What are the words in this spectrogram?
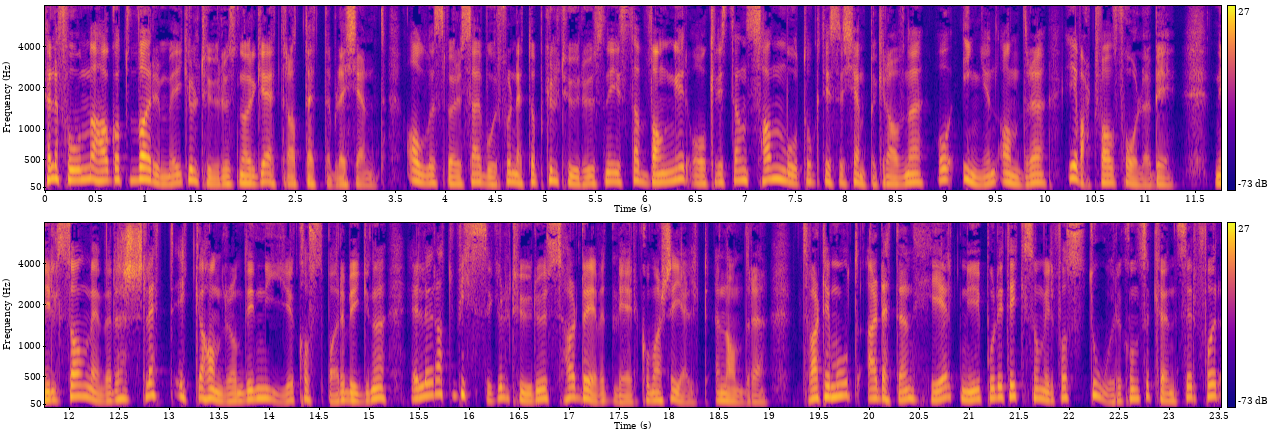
Telefonene har gått varme i Kulturhus-Norge etter at dette ble kjent. Alle spør seg hvorfor nettopp kulturhusene i Stavanger og Kristiansand mottok disse kjempekravene, og ingen andre, i hvert fall foreløpig. Nilsson mener det slett ikke handler om de nye, kostbare byggene, eller at visse kulturhus har drevet mer kommersielt enn andre. Tvert imot er dette en helt ny politikk som vil få store konsekvenser for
